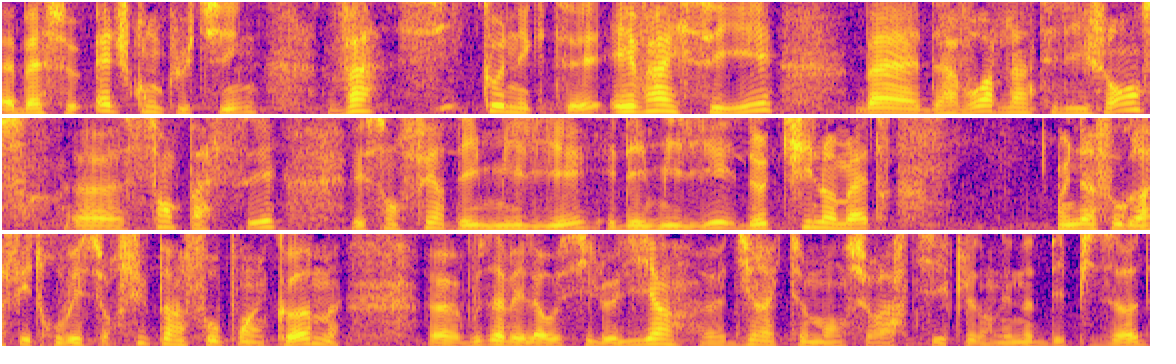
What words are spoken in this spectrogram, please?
eh ben, ce edge computing va s'y connecter et va essayer ben, d'avoir de l'intelligence euh, sans passer et sans faire des milliers et des milliers de kilomètres une infographie trouvée sur supinfo.com. Euh, vous avez là aussi le lien euh, directement sur l'article dans les notes d'épisode.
